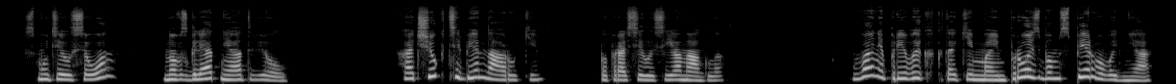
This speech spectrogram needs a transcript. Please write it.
— смутился он, но взгляд не отвел. «Хочу к тебе на руки», — попросилась я нагло. Ваня привык к таким моим просьбам с первого дня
